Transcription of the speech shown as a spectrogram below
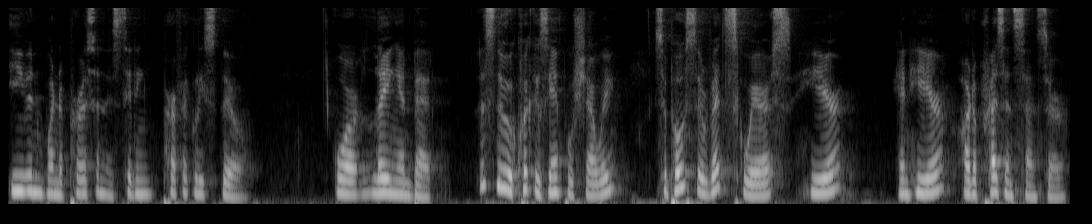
even when a person is sitting perfectly still or laying in bed. Let's do a quick example, shall we? Suppose the red squares here and here are the presence sensor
